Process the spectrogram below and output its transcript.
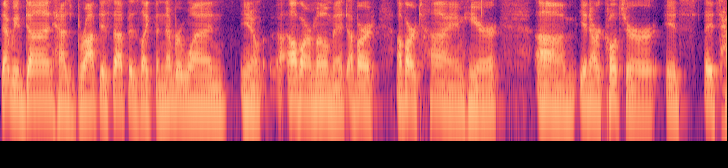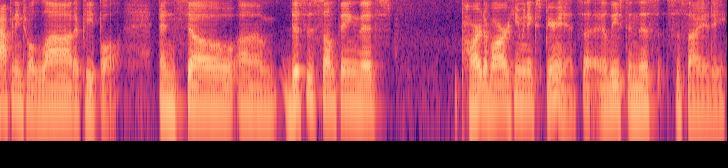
that we've done has brought this up as like the number one, you know, of our moment, of our of our time here um, in our culture. It's it's happening to a lot of people, and so um, this is something that's part of our human experience, uh, at least in this society.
